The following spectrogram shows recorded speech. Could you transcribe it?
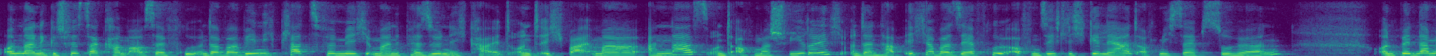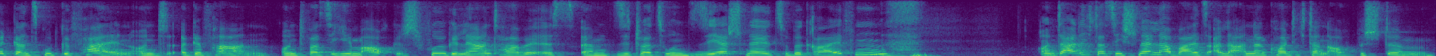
und meine Geschwister kamen auch sehr früh und da war wenig Platz für mich und meine Persönlichkeit und ich war immer anders und auch mal schwierig und dann habe ich aber sehr früh offensichtlich gelernt, auf mich selbst zu hören und bin damit ganz gut gefallen und äh, gefahren. Und was ich eben auch früh gelernt habe, ist, ähm, Situationen sehr schnell zu begreifen. Und dadurch, dass ich schneller war als alle anderen, konnte ich dann auch bestimmen.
